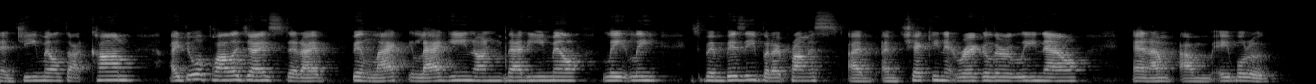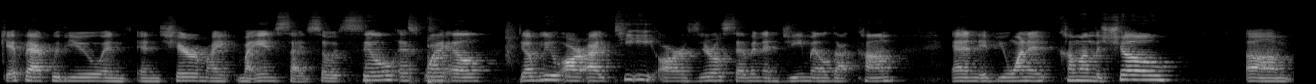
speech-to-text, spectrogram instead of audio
at gmail.com. I do apologize that I've been lag- lagging on that email lately. It's been busy, but I promise I'm, I'm checking it regularly now, and I'm I'm able to get back with you and and share my my insights. So it's Syl S Y L W R I T E R 07 at gmail.com. And if you want to come on the show, um,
